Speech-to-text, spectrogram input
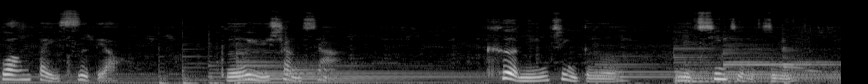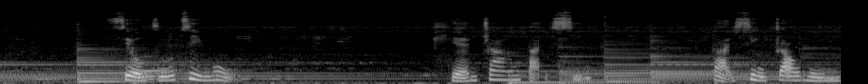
光备四表，格于上下。克明俊德，以清九族。九族祭墓，田张百姓。百姓昭明，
